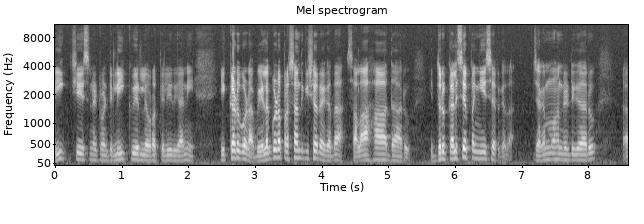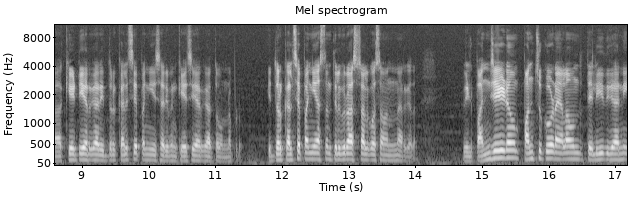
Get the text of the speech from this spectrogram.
లీక్ చేసినటువంటి లీక్ వీర్లు ఎవరో తెలియదు కానీ ఇక్కడ కూడా వీళ్ళకు కూడా ప్రశాంత్ కిషోరే కదా సలహాదారు ఇద్దరు కలిసే పనిచేశారు కదా. జగన్మోహన్ రెడ్డి గారు కేటీఆర్ గారు ఇద్దరు కలిసే పనిచేశారు ఈవెన్ కేసీఆర్ గారితో ఉన్నప్పుడు. ఇద్దరు కలిసే పనిచేస్తాం తెలుగు రాష్ట్రాల కోసం అన్నారు కదా. వీళ్ళు పనిచేయడం పంచుకోవడం ఎలా ఉందో తెలియదు కానీ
